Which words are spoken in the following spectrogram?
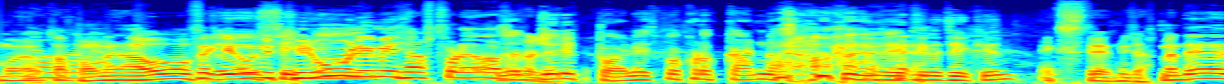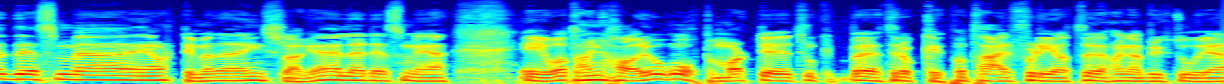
må jeg jo ta på meg. Jeg fikk jo utrolig mye kjeft for det, da. selvfølgelig. Det dryppa litt på klokkeren da, i kritikken. Ekstremt mye kjeft. Men det, det, som er artig med det innslaget, eller det som er, er jo at han har jo åpenbart eh, eh, tråkket på tær fordi at han har brukt ordet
